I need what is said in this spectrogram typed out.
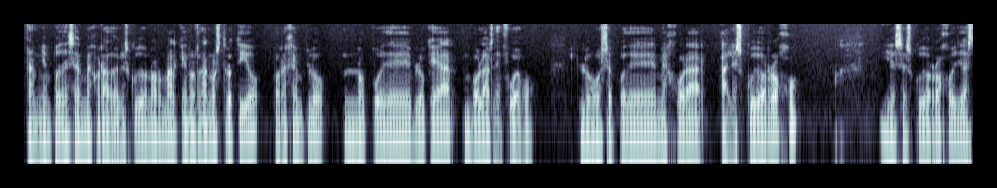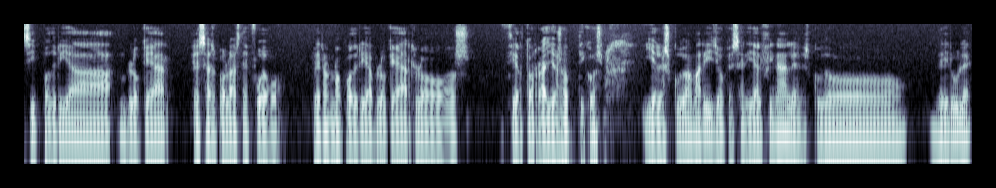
también puede ser mejorado. El escudo normal que nos da nuestro tío, por ejemplo, no puede bloquear bolas de fuego. Luego se puede mejorar al escudo rojo y ese escudo rojo ya sí podría bloquear esas bolas de fuego, pero no podría bloquear los ciertos rayos ópticos. Y el escudo amarillo, que sería el final, el escudo de Irule,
